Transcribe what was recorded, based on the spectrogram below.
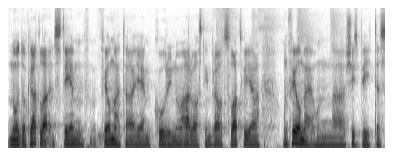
nodokļu atlaides tiem filmētājiem, kuri no ārvalstīm brauc Latvijā un filmē. Un šis bija tas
